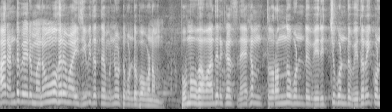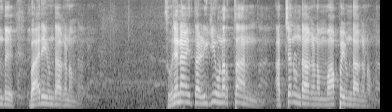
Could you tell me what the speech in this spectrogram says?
ആ രണ്ടുപേരും മനോഹരമായി ജീവിതത്തെ മുന്നോട്ട് കൊണ്ടുപോകണം പൂമുഖവാതിൽക്കൽ സ്നേഹം തുറന്നുകൊണ്ട് വിരിച്ചുകൊണ്ട് വിതറിക്കൊണ്ട് ഭാര്യയുണ്ടാകണം. സൂര്യനായി തഴുകി ഉണർത്താൻ അച്ഛനുണ്ടാകണം വാപ്പയുണ്ടാകണം.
